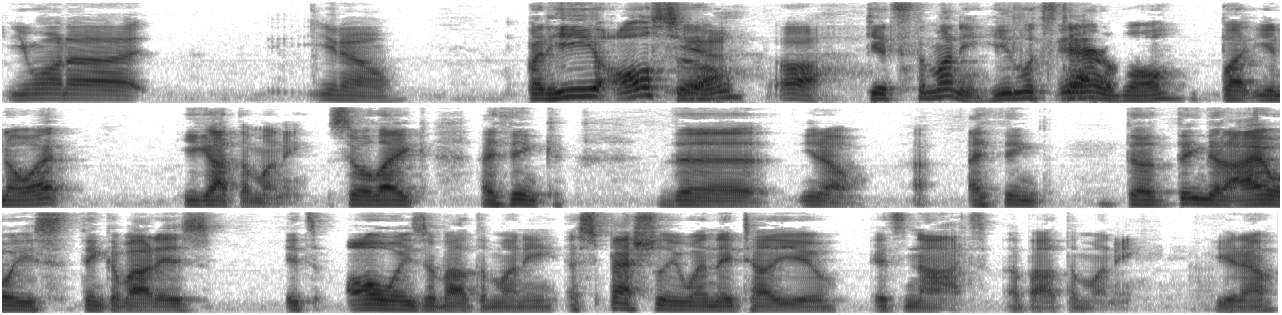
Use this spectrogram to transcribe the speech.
you want to, you know, but he also yeah, oh, gets the money. He looks Yeah. terrible, but you know what? He got the money. So like I think the you know I think the thing that I always think about is it's always about the money, especially when they tell you it's not about the money. You know?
